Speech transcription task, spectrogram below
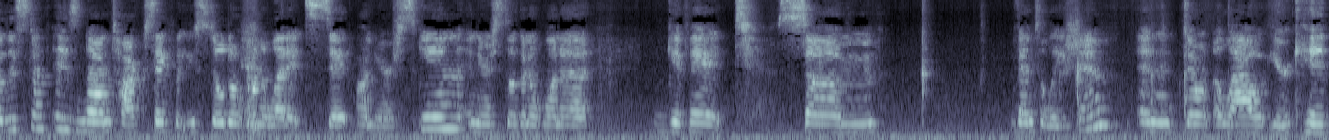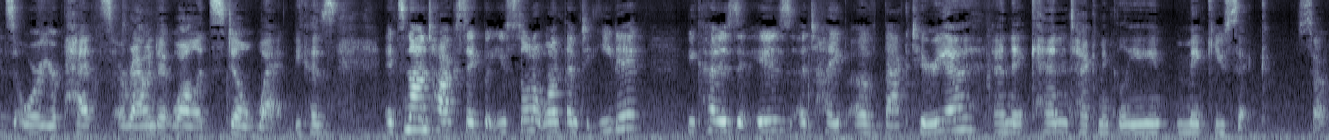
So this stuff is non-toxic, but you still don't want to let it sit on your skin and you're still going to want to give it some ventilation and don't allow your kids or your pets around it while it's still wet because it's non-toxic but you still don't want them to eat it because it is a type of bacteria and it can technically make you sick. So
